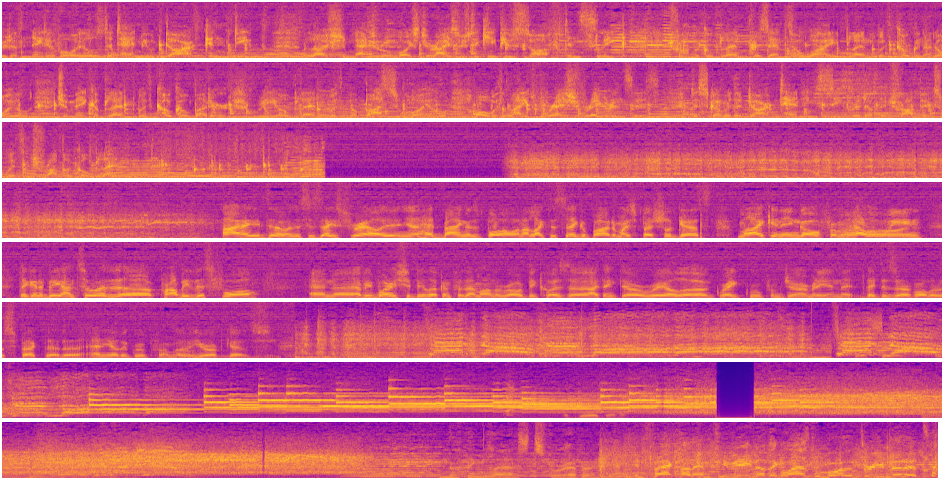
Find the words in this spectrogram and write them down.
Secret of native oils to tan you dark and deep. Lush natural moisturizers to keep you soft and sleek. Tropical Blend presents Hawaii Blend with coconut oil, Jamaica Blend with cocoa butter, Rio Blend with babassu oil, all with light, fresh fragrances. Discover the dark tanning secret of the tropics with Tropical Blend. How you doing? This is Ace Frehley and your Headbangers Ball, and I'd like to say goodbye to my special guests, Mike and Ingo from Helloween. They're going to be on tour uh, probably this fall, and uh, everybody should be looking for them on the road because uh, I think they're a real uh, great group from Germany, and they, they deserve all the respect that uh, any other group from uh, Europe gets. Adore that. Nothing lasts forever. In fact, on MTV, nothing lasts for more than three minutes.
